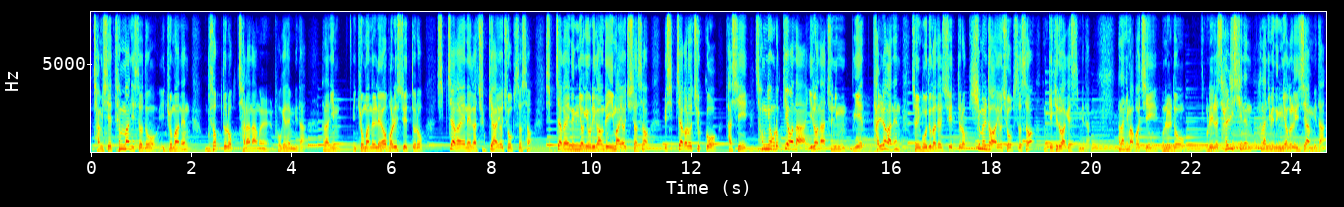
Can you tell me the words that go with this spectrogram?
어, 잠시의 틈만 있어도 이 교만은 무섭도록 자라남을 보게 됩니다. 하나님, 이 교만을 내어 버릴 수 있도록 십자가에 내가 죽게 하여 주옵소서. 십자가의 능력이 우리 가운데 임하여 주셔서 그 십자가로 죽고 다시 성령으로 깨어나 일어나 주님 위에 달려가는 저희 모두가 될 수 있도록 힘을 더하여 주옵소서. 함께 기도하겠습니다. 하나님 아버지, 오늘도 우리를 살리시는 하나님의 능력을 의지합니다.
